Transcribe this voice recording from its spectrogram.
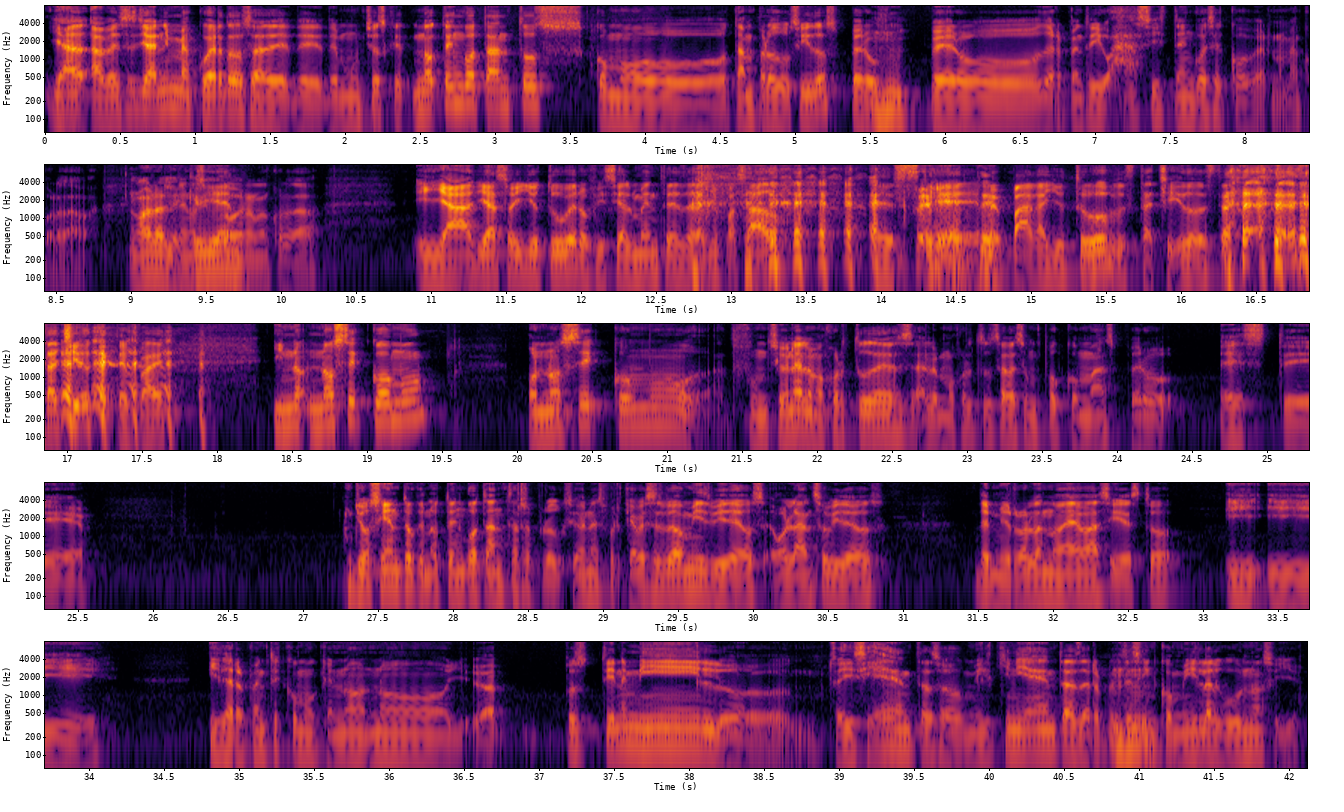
Ya a veces ya ni me acuerdo, o sea, de, de- de muchos que... No tengo tantos como tan producidos, pero, Ujú. pero de repente digo, ah, sí, tengo ese cover, no me acordaba. Órale, Tengo qué ese bien. cover, no me acordaba. Y ya, ya soy youtuber oficialmente desde el año pasado. Este, me paga YouTube, está chido, está, está chido que te pague. Y no, no sé cómo, o no sé cómo funciona, a lo mejor tú debes- a lo mejor tú sabes un poco más, pero este yo siento que no tengo tantas reproducciones, porque a veces veo mis videos o lanzo videos de mis rolas nuevas y esto, y, y, y de repente como que no, no, yo- pues tiene mil o seiscientas o mil quinientas, de repente cinco mil algunos y yo.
